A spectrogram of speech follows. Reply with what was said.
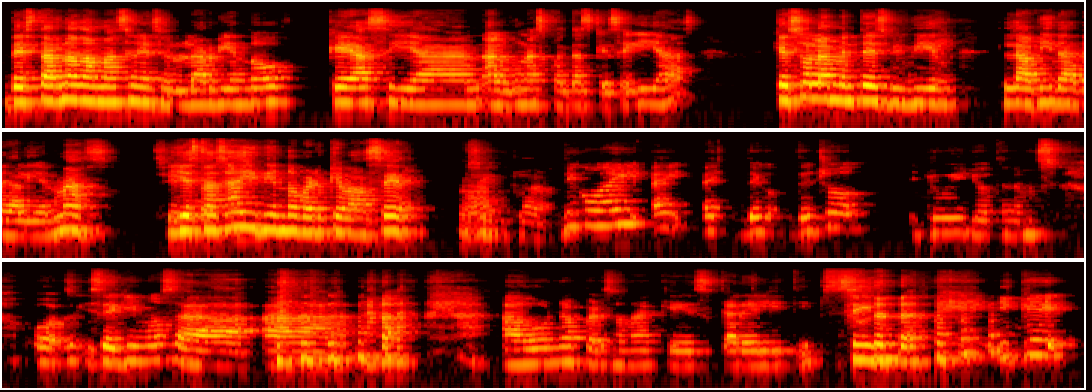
de estar nada más en el celular viendo qué hacían algunas cuentas que seguías, que solamente es vivir la vida de alguien más. y estás ahí viendo a ver qué va a hacer. Sí, claro. Digo, hay, hay, de, hecho, Yu y yo tenemos, seguimos a, a, una persona que es Carelli Tips. Sí. y que,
